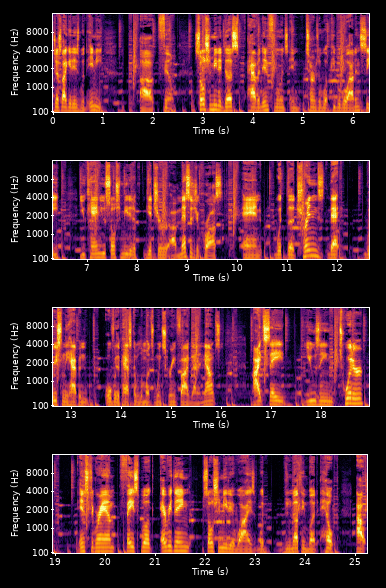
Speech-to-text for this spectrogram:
just like it is with any uh, film. Social media does have an influence in terms of what people go out and see. You can use social media to get your uh, message across. And with the trends that recently happened over the past couple of months when Scream 5 got announced, I'd say using Twitter, Instagram, Facebook, everything social media wise would do nothing but help out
